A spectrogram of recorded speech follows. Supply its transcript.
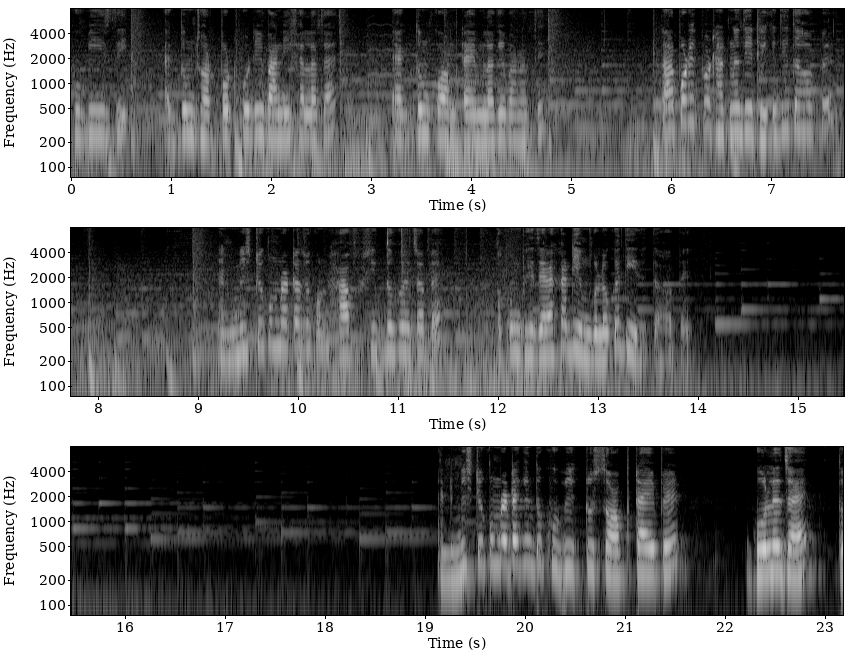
খুবই ইজি একদম ঝটপট করেই বানিয়ে ফেলা যায়। একদম কম টাইম লাগে বানাতে। তারপর একটু ঢাকনা দিয়ে ঢেকে দিতে হবে। মিষ্টি কুমড়াটা যখন হাফ সিদ্ধ হয়ে যাবে, তখন ভেজে রাখা ডিমগুলোকে দিয়ে দিতে হবে। মিষ্টি কুমড়াটা কিন্তু খুবই একটু সফট টাইপের গলে যায়, তো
